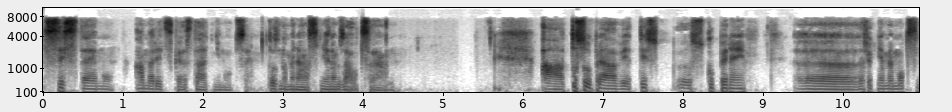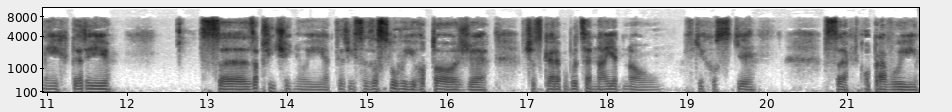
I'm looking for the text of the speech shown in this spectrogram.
systému americké státní moci. To znamená směrem za oceán. A to jsou právě ty skupiny, eh, řekněme, mocných, kteří se zapříčinují a kteří se zasluhují o to, že v České republice najednou v tichosti se opravují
